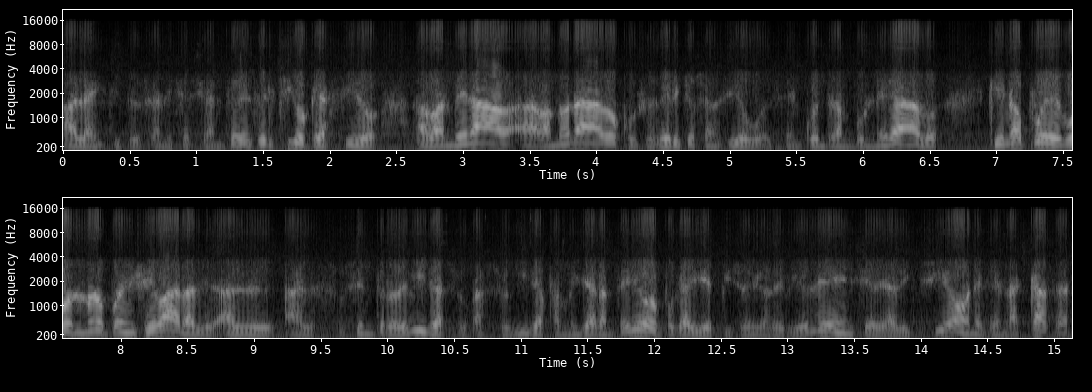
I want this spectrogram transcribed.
a la institucionalización. Entonces el chico que ha sido abandonado, abandonado cuyos derechos han sido, se encuentran vulnerados, que no puede, no lo pueden llevar al, su centro de vida, a su, vida familiar anterior, porque hay episodios de violencia, de adicciones en la casa,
